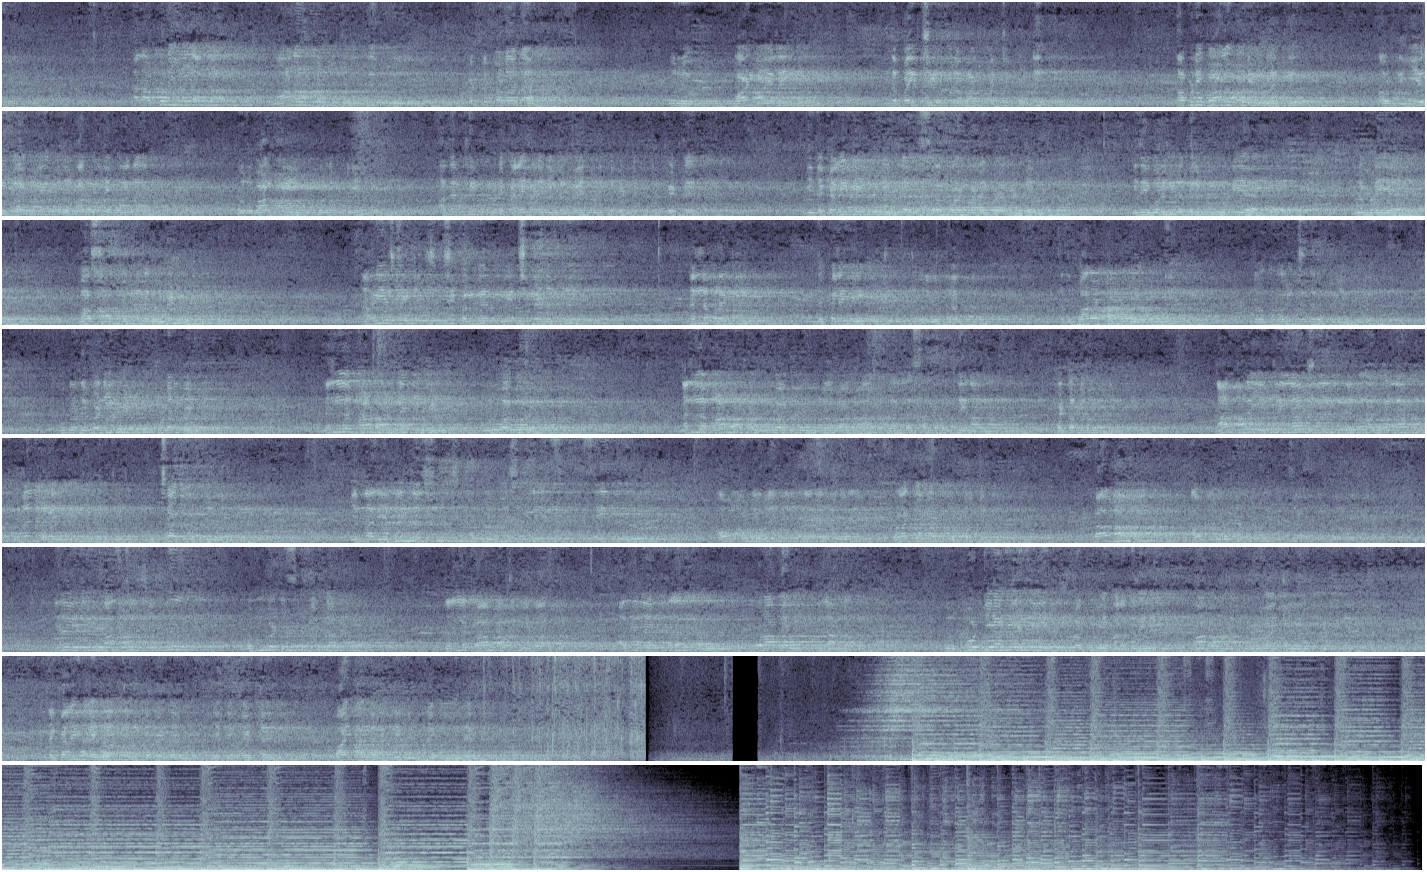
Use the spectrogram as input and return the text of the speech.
அது அப்படி இல்லாமல் மாணவ பருவத்தில் வந்து ஒரு கட்டுப்பாடாக ஒரு வாழ்வியலை இந்த பயிற்சிகள் மூலமாக பெற்றுக்கொண்டு அப்படி வாழக்கூடியவர்களுக்கு அவருடைய இயல்பாகவே ஒரு ஆரோக்கியமான ஒரு வாழ்க்கையை கொள்ள முடியும். அதற்கு உங்களுடைய கலைகளை நீங்கள் பயன்படுத்த வேண்டும் என்று கேட்டு இந்த கலைகள் நல்ல சிறப்பாக நடைபெற வேண்டும். இதை ஒருங்கிணைத்திருக்கக்கூடிய நம்முடைய மாஸ்டர் பொன்னன் அவர்கள் நிறைய ஸ்டூடெண்ட்ஸ் வச்சு பல்வேறு முயற்சிகள் எடுத்து நல்ல முறையில் இந்த கலையை கற்றுக் கொடுத்து வருகின்றார். அது பாராட்டக்கூடிய ஒன்று. நமக்கு மகிழ்ச்சி தரக்கூடிய ஒன்று. உங்களுடைய பணிகள் தொடர வேண்டும். நல்ல மாணவர்களை நீங்கள் உருவாக்க வேண்டும். நல்ல மாணவர்கள் உருவாக்குவதன் மூலமாக தான் நல்ல சமூகத்தை நாம் கட்டமைக்க முடியும் நான் கூட எங்கெல்லாம் செல்கின்றனோ அங்கெல்லாம் இளைஞர்களை ஊக்கப்படுத்துவதற்கு உற்சாகப்படுத்துவதற்கு என்னால் என்னென்ன சொல்ல முடியுமோ சொல்லி செய்து அவர்களோடு உழைப்பு வழக்கமாக காரணம் அவர்களுக்கு எனவே இது மாஸ்டர்ஸ் வந்து ரொம்ப டிசிப்ளின்டாக நல்ல காம்படிட்டிவாக அதே நேரத்தில் ஒரு பொறாமை இல்லாமல் ஒரு போட்டியாக எதிர்கொள்ளக்கூடிய மனநிலையை மாணவர்களுக்கு உருவாக்கி இந்த கலைகளை வளர்த்தெடுக்க வேண்டும் என்று கேட்டு வாய்ப்புகள் நன்றி கொண்டு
